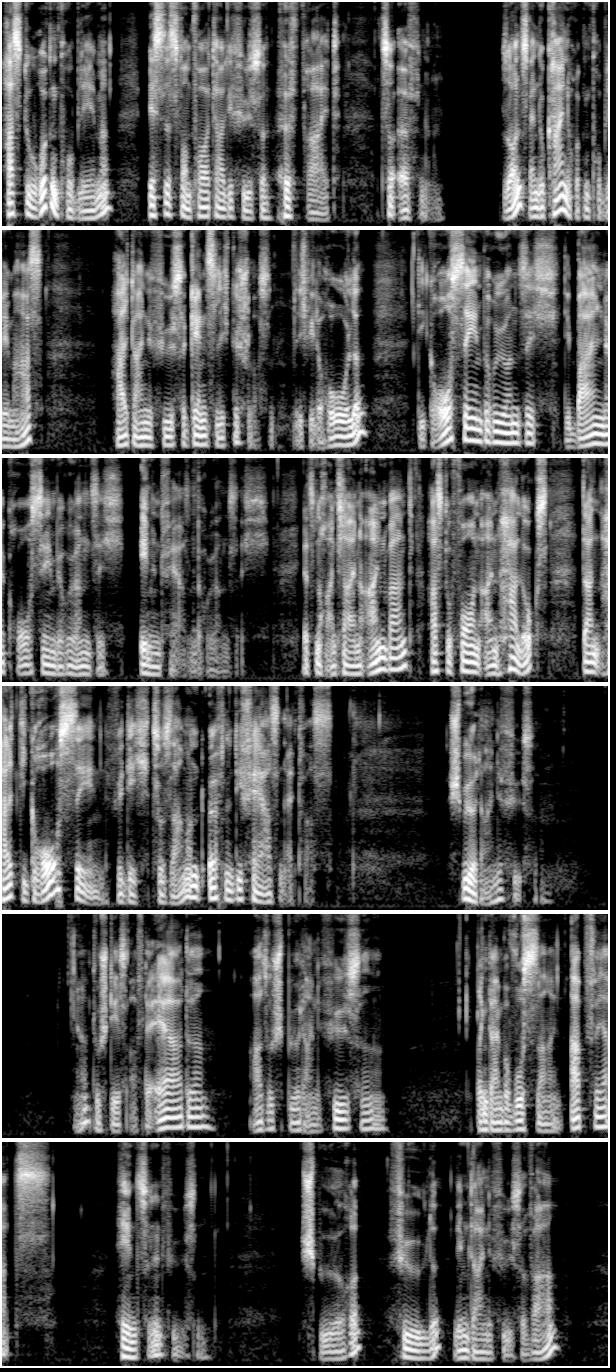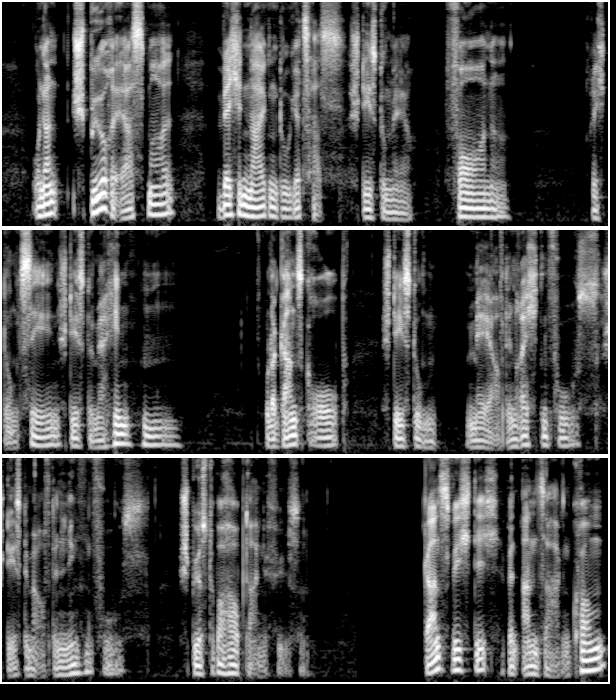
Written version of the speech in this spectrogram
Hast du Rückenprobleme, ist es vom Vorteil, die Füße hüftbreit zu öffnen. Sonst, wenn du keine Rückenprobleme hast, halt deine Füße gänzlich geschlossen. Ich wiederhole, die Großzehen berühren sich, die Ballen der Großzehen berühren sich, Innenfersen berühren sich. Jetzt noch ein kleiner Einwand. Hast du vorne einen Hallux, dann halt die Großzehen für dich zusammen und öffne die Fersen etwas. Spür deine Füße. Ja, du stehst auf der Erde, also spür deine Füße. Bring dein Bewusstsein abwärts hin zu den Füßen. Spüre, fühle, nimm deine Füße wahr und dann spüre erstmal, welche Neigung du jetzt hast. Stehst du mehr vorne, Richtung Zehen, stehst du mehr hinten oder ganz grob, stehst du mehr auf den rechten Fuß, stehst du mehr auf den linken Fuß, spürst du überhaupt deine Füße. Ganz wichtig, wenn Ansagen kommen,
